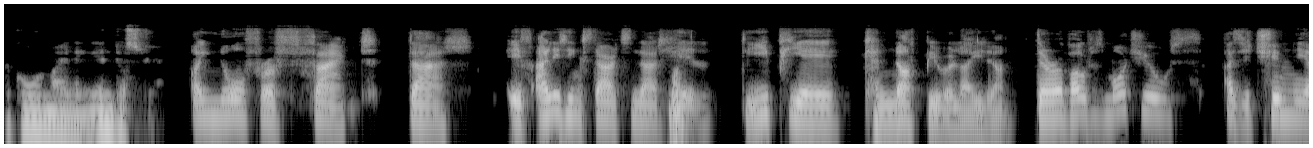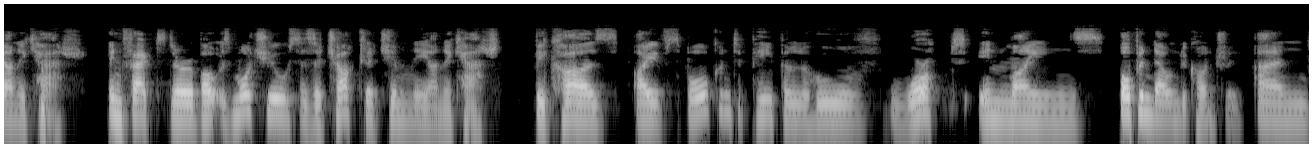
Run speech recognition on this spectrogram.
the gold mining industry. I know for a fact that if anything starts in that hill, the EPA cannot be relied on. They're about as much use as a chimney on a cat. In fact, they're about as much use as a chocolate chimney on a cat because I've spoken to people who've worked in mines up and down the country and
